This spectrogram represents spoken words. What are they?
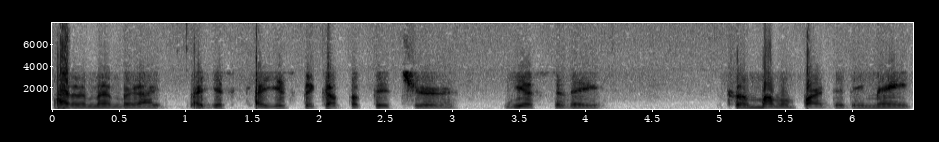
I remember I, I just I just picked up a picture yesterday from Monmouth Park that they made.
